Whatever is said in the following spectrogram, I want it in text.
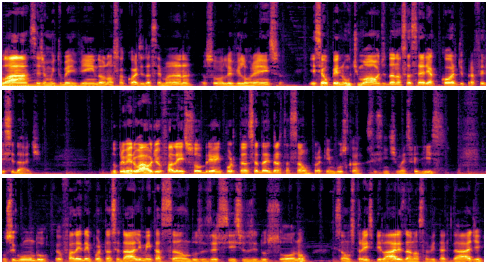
Olá, seja muito bem-vindo ao nosso acorde da semana. Eu sou o Levi Lourenço. Esse é o penúltimo áudio da nossa série Acorde para Felicidade. No primeiro áudio eu falei sobre a importância da hidratação para quem busca se sentir mais feliz. No segundo eu falei da importância da alimentação, dos exercícios e do sono, que são os três pilares da nossa vitalidade.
